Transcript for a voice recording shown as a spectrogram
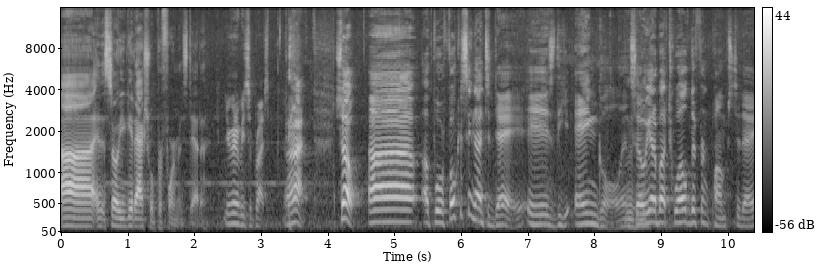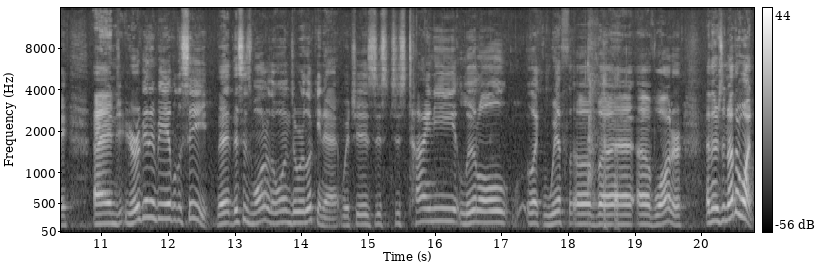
uh, and so you get actual performance data. You're going to be surprised. All right. So, uh, what we're focusing on today is the angle. And so, we got about 12 different pumps today. And you're going to be able to see that this is one of the ones that we're looking at, which is this just tiny little like width of, uh, of water. And there's another one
